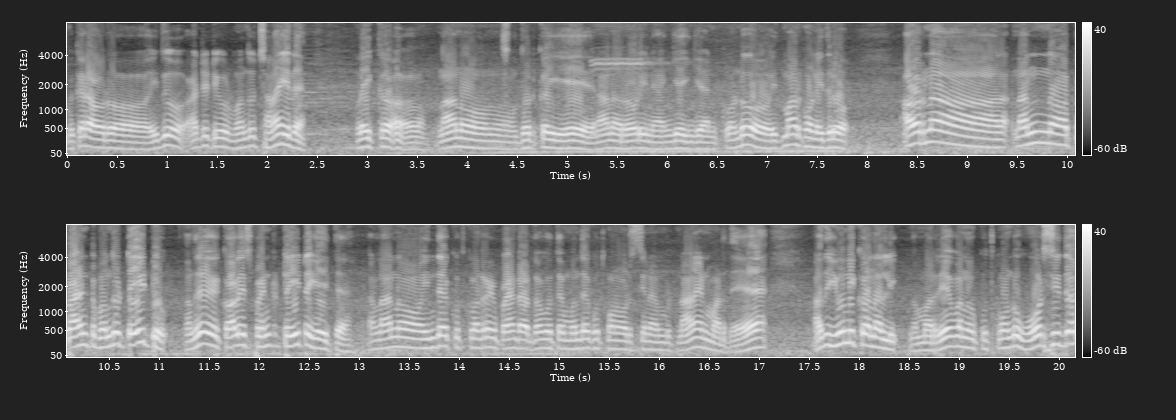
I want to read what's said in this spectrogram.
ಬೇಕಾದ್ರೆ ಅವರು ಇದು ಆಟಿಟ್ಯೂಡ್ ಬಂದು ಚೆನ್ನಾಗಿದೆ. ಲೈಕ್ ನಾನು ದೊಡ್ಡ ಕೈ ನಾನು ರೌಡಿನಿ, ಹಂಗೆ ಹಿಂಗೆ ಅಂದ್ಕೊಂಡು ಇದು ಮಾಡ್ಕೊಂಡಿದ್ರು. ಅವ್ರನ್ನ ನನ್ನ ಪ್ಯಾಂಟ್ ಬಂದು ಟೈಟು, ಅಂದರೆ ಕಾಲೇಜ್ ಪ್ಯಾಂಟ್ ಟೈಟಾಗಿ ಐತೆ. ನಾನು ಹಿಂದೆ ಕೂತ್ಕೊಂಡ್ರೆ ಪ್ಯಾಂಟ್ ಅರ್ಧೋಗುತ್ತೆ ಮುಂದೆ ಕೂತ್ಕೊಂಡು ಓಡಿಸ್ತೀನಿ ಅಂದ್ಬಿಟ್ಟು ನಾನೇನು ಮಾಡಿದೆ, ಅದು ಯೂನಿಕಾನಲ್ಲಿ ನಮ್ಮ ರೇವನಲ್ಲಿ ಕೂತ್ಕೊಂಡು ಓಡಿಸಿದ್ದೆ,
